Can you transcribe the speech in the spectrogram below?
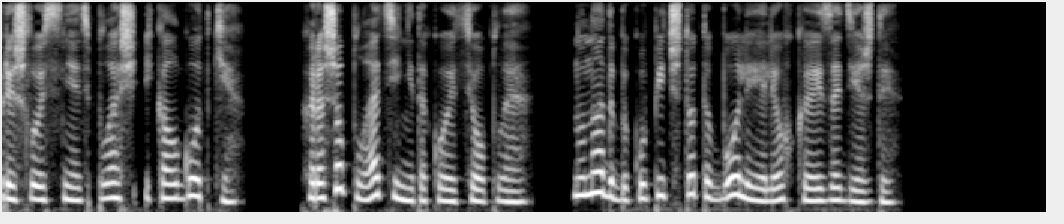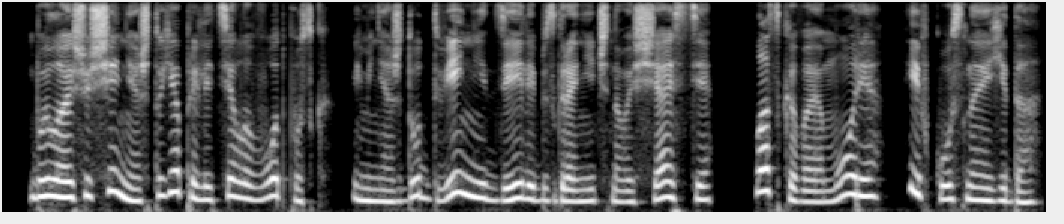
Пришлось снять плащ и колготки. Хорошо платье не такое теплое, но надо бы купить что-то более легкое из одежды. Было ощущение, что я прилетела в отпуск, и меня ждут две недели безграничного счастья, ласковое море и вкусная еда.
